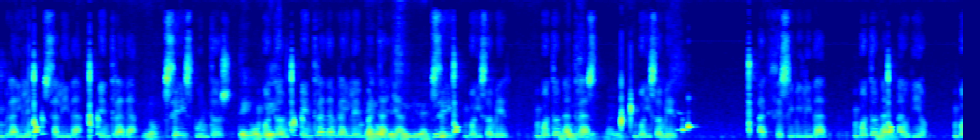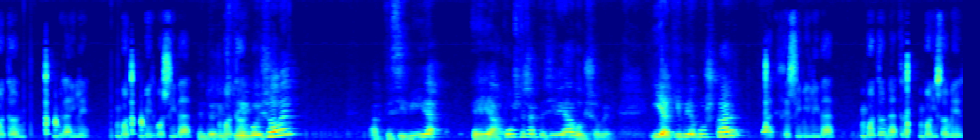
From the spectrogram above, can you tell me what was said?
braille, salida, entrada, No. 6 puntos, Tengo que- botón, entrada braille en que pantalla. 6, voiceover, botón atrás, vale. voiceover, accesibilidad, botón Vale. audio, botón, braille, bo- verbosidad, Entonces estoy botón, en VoiceOver, accesibilidad, eh, ajustes, accesibilidad, VoiceOver. Y aquí voy a buscar accesibilidad, botón atrás, voiceover,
